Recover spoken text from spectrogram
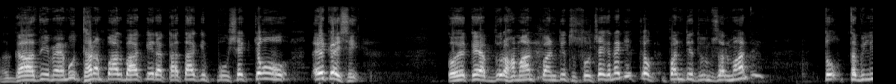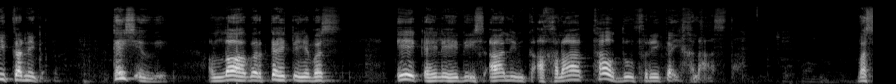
गाजी महमूद धर्मपाल बाकी रखा था कि पूछे क्यों हो? एक कैसे? कहे है अब्दुलरहमान पंडित सोचेगा ना कि पंडित मुसलमान भी। तो तबलीग करने का। कैसे हुए? अल्लाह अकबर कहते हैं, बस एक अहले हदीस आलिम का अखलाक था और दूसरे का इखलास था। बस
